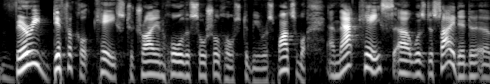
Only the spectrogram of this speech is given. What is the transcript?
very difficult case to try and hold a social host to be responsible. And that case uh, was decided uh,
